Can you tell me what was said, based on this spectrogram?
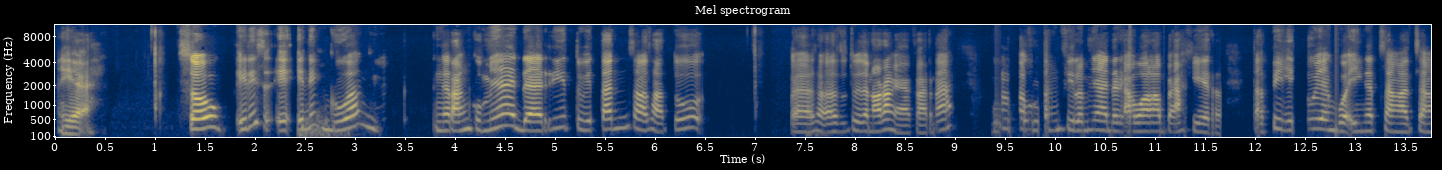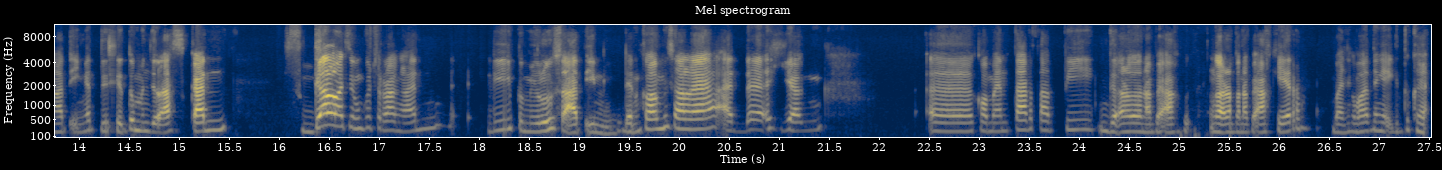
iya yeah. so ini ini gua ngerangkumnya dari tweetan salah satu uh, salah satu tweetan orang ya karena gue lupa urutan filmnya dari awal sampai akhir tapi itu yang gue inget sangat sangat inget di situ menjelaskan segala macam kecurangan di pemilu saat ini. Dan kalau misalnya ada yang uh, komentar tapi nggak nonton sampai nggak nonton sampai akhir, banyak banget yang kayak gitu kayak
